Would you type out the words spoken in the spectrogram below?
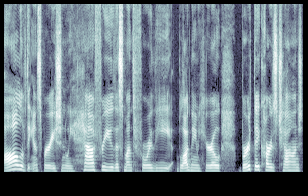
all of the inspiration we have for you this month for the blog name hero birthday cards challenge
